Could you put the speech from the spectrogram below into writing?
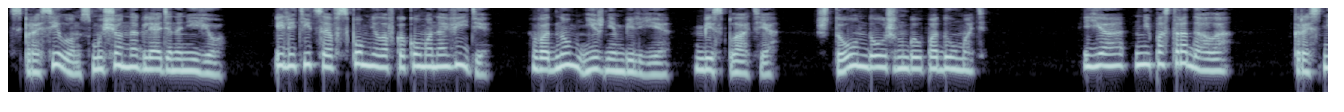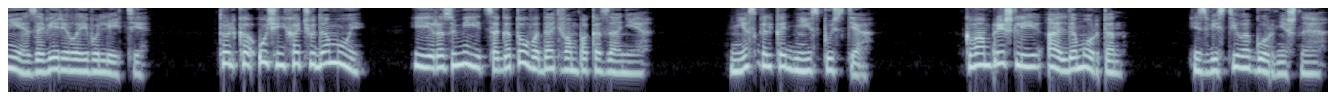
Спросил он, смущенно глядя на нее. И Летиция вспомнила, в каком она виде. В одном нижнем белье, без платья. Что он должен был подумать? «Я не пострадала», краснея заверила его Летти. «Только очень хочу домой и, разумеется, готова дать вам показания». Несколько дней спустя. «К вам пришли, Альда Мортон», — известила горничная.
